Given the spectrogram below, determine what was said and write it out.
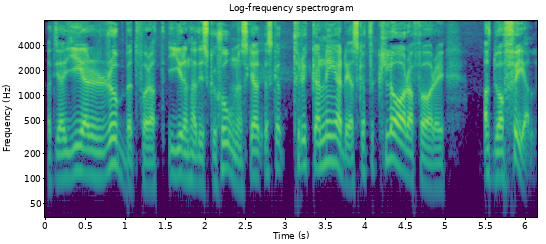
Att jag ger rubbet för att i den här diskussionen, ska jag ska trycka ner det, jag ska förklara för dig att du har fel.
